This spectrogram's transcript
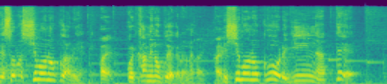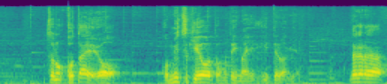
でその下の句あるやんはい。これ上の句やからな、はいはい。で下の句を俺議員になってその答えをこう見つけようと思って今言ってるわけやだから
